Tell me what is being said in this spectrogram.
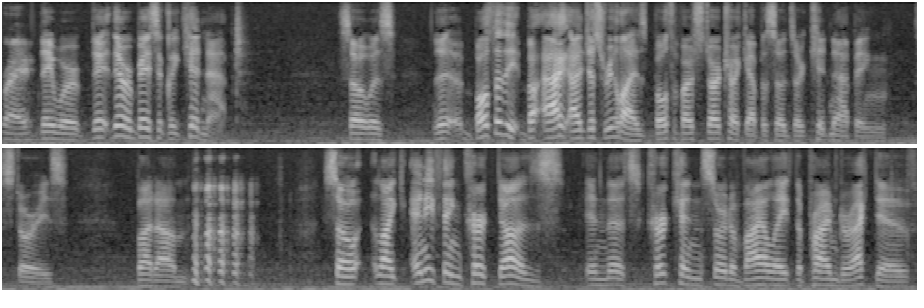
right they were they, they were basically kidnapped. So it was the both of the but I, I just realized both of our Star Trek episodes are kidnapping stories. But um so like anything Kirk does in this Kirk can sort of violate the prime directive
